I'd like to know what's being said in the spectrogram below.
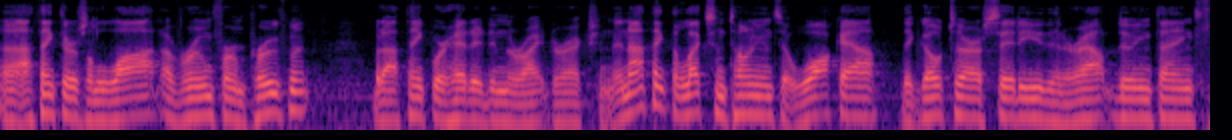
Uh, I think there's a lot of room for improvement, but I think we're headed in the right direction. And I think the Lexingtonians that walk out, that go to our city, that are out doing things,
